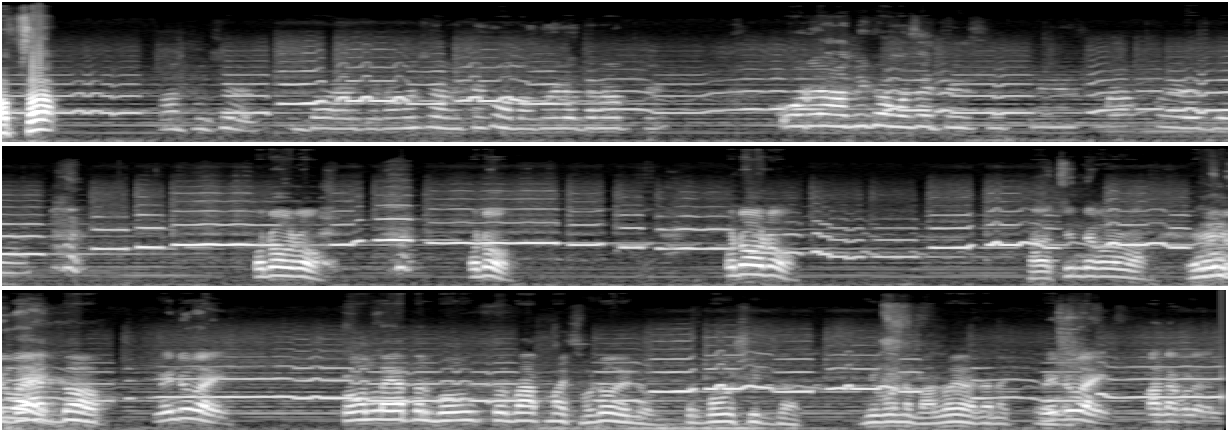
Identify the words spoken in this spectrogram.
মাপসা ওরে আমি ক্ষমা চাইতেছি প্লিজ মাফ করে দেন। ওটো ওটো ওটো ওটো ওটো হ্যাঁ চিন্তা করো না। মিন্টু ভাই। মিন্টু ভাই। তোর লাগে তোর বউ তোর বাপ মা ছোট হইল। তোর বউ সিদ্ধ। জীবনে ভালোই হবে না। মিন্টু ভাই পাটা করে দেন।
